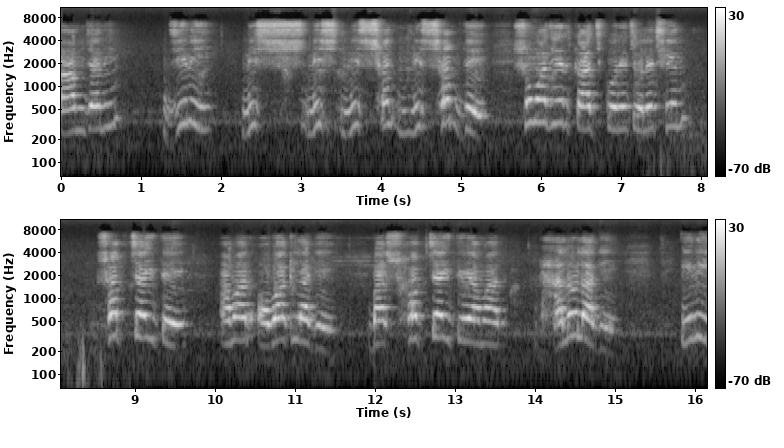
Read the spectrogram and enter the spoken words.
নাম জানি, যিনি নিঃশব্দে সমাজের কাজ করে চলেছেন? সবচাইতে আমার অবাক লাগে বা সবচাইতে আমার ভালো লাগে, ইনি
